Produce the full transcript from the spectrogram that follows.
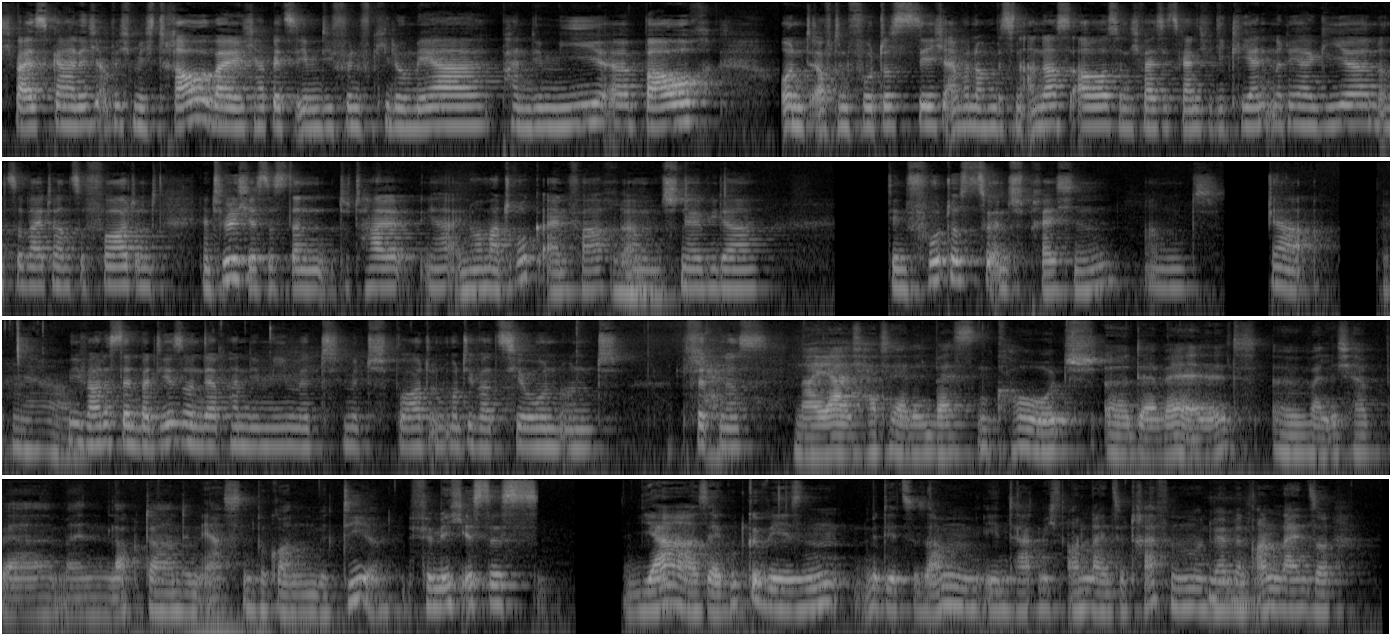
ich weiß gar nicht, ob ich mich traue, weil ich habe jetzt eben die fünf Kilo mehr Pandemie-Bauch und auf den Fotos sehe ich einfach noch ein bisschen anders aus und ich weiß jetzt gar nicht, wie die Klienten reagieren und so weiter und so fort. Und natürlich ist es dann total ja, enormer Druck einfach, ähm, schnell wieder den Fotos zu entsprechen. Und ja, Ja. wie war das denn bei dir so in der Pandemie mit, mit Sport und Motivation und Fitness? Naja, ich hatte ja den besten Coach äh, der Welt, äh, weil ich habe ja meinen Lockdown, den ersten, begonnen mit dir. Für mich ist es ja sehr gut gewesen, mit dir zusammen jeden Tag mich online zu treffen. Und wir haben dann online so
